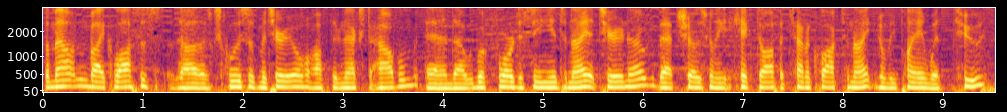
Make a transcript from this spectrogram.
The Mountain by Colossus, uh, exclusive material off their next album. And uh, we look forward to seeing you tonight at Chernobyl. That show's going to get kicked off at 10 o'clock tonight. You're going to be playing with Tooth.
